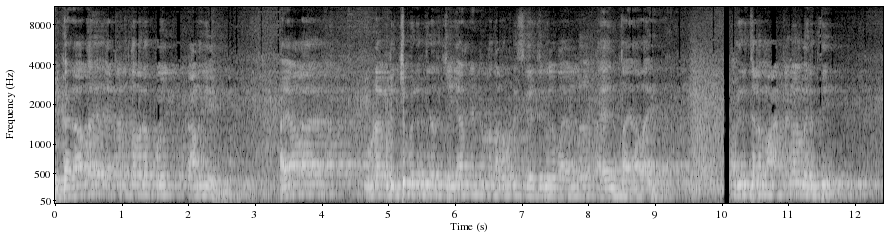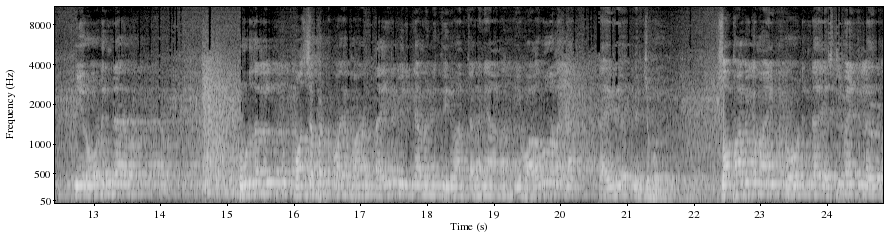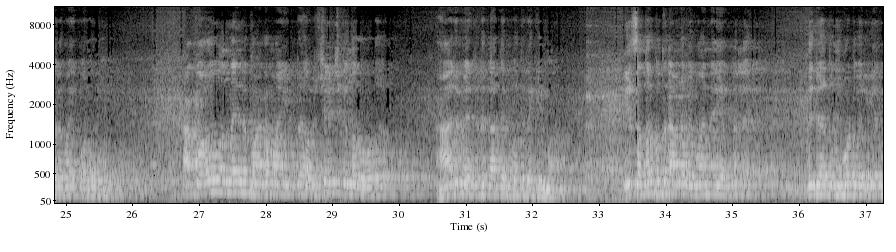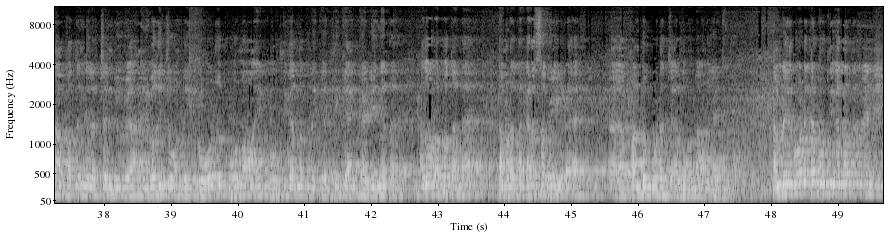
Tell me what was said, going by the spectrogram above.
ഈ കരാറ് ഏറ്റെടുത്തവരെ പോയി കാണുകയും അയാളെ ഇവിടെ വിളിച്ചു വരുത്തി അത് ചെയ്യാൻ വേണ്ടിയുള്ള നടപടി സ്വീകരിച്ചെങ്കിലും അയാൾ അതിന് തയ്യാറായില്ല. ഇതിൽ ചില മാറ്റങ്ങൾ വരുത്തി ഈ റോഡിന്റെ കൂടുതൽ മോശപ്പെട്ടു പോയ ഭാഗം തൈര് വിരിക്കാൻ വേണ്ടി തീരുമാനിച്ചു. അങ്ങനെയാണ് ഈ വളവുകളെല്ലാം തൈര് വിരിച്ചു പോയത്. സ്വാഭാവികമായും റോഡിന്റെ എസ്റ്റിമേറ്റിൽ അതിന് ഫലമായി കുറവ് വന്നു ആ കുറവ് വന്നതിന്റെ ഭാഗമായിട്ട് അവശേഷിക്കുന്ന റോഡ് ആരും ഏറ്റെടുക്കാത്ത രൂപത്തിലേക്ക് മാറും. ഈ സന്ദർഭത്തിലാണ് ബഹുമാന എം എൽ എ ഇതിന്റെ അകത്ത് മുമ്പോട്ട് വരികയും നാൽപ്പത്തഞ്ച് ലക്ഷം രൂപ അനുവദിച്ചുകൊണ്ട് ഈ റോഡ് പൂർണമായി പൂർത്തീകരണത്തിലേക്ക് എത്തിക്കാൻ കഴിഞ്ഞത്. അതോടൊപ്പം തന്നെ നമ്മുടെ നഗരസഭയുടെ ഫണ്ടും കൂടെ ചേർന്നുകൊണ്ടാണ് കഴിഞ്ഞത്. നമ്മുടെ ഈ റോഡിന്റെ പൂർത്തീകരണത്തിന് വേണ്ടി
